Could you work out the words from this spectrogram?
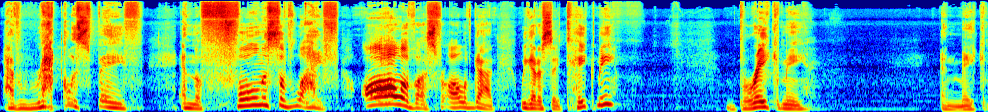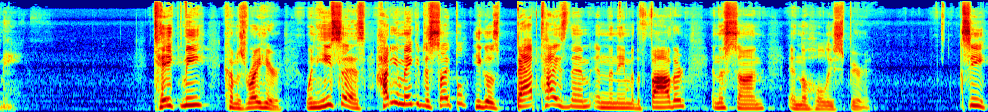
have reckless faith and the fullness of life, all of us, for all of God. We got to say, Take me, break me, and make me. Take me comes right here. When he says, How do you make a disciple? He goes, Baptize them in the name of the Father and the Son and the Holy Spirit. See,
